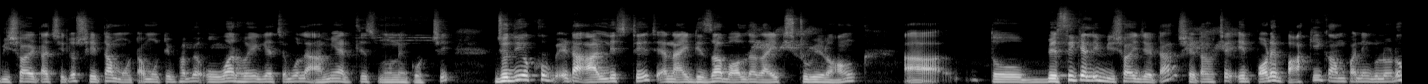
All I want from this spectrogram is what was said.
বিষয়টা ছিল সেটা মোটামুটিভাবে ওভার হয়ে গেছে বলে আমি অ্যাটলিস্ট মনে করছি। যদিও খুব এটা early stage and I deserve all the rights to be wrong তো বেসিক্যালি বিষয় যেটা, সেটা হচ্ছে এরপরে বাকি কোম্পানিগুলোরও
